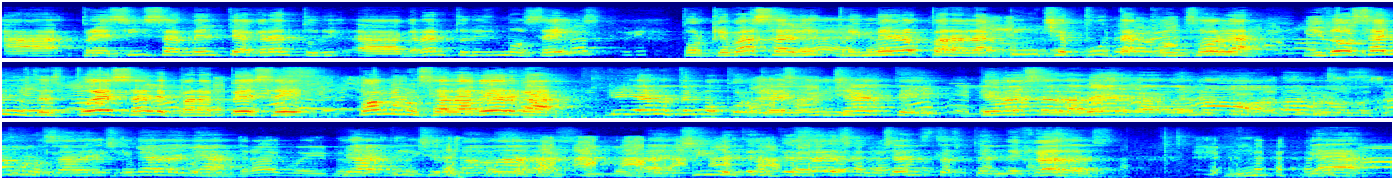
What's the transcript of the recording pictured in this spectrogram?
a precisamente a Gran, Turi- a Gran Turismo 6. Gran Turismo. Porque va a salir Ah, primero para la pinche puta Pero- consola. Y dos años después sale para PC. Vámonos a la verga. Yo ya no tengo por qué escucharte. Te vas a la verga, güey. No, vámonos, vámonos a la chingada ¿qué pedo ya. Ya, pinches mamadas. Al chile tengo que estar escuchando estas pendejadas. ¿Mm? Ya.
